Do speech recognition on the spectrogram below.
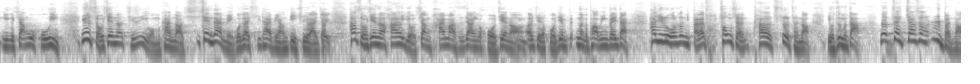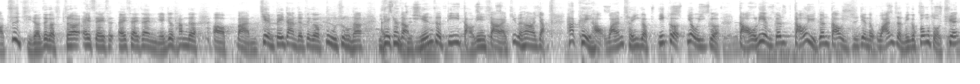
一个相互呼应，因为首先呢，其实以我们看到现在美国在西太平洋地区来讲，它首先呢，它有像海马斯这样一个火箭哦，而且火箭那个炮兵飞弹，它就如果说你摆在冲绳，它的射程啊有这么大，那再加上日本啊自己的这个十二 SS SSM，也就是他们的呃反舰飞弹的这个部署呢，你可以看到沿着第一岛链下来，基本上来讲，它可以哈完成一个一个又一个岛链跟岛屿跟岛屿之间的完整的一个封锁圈。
